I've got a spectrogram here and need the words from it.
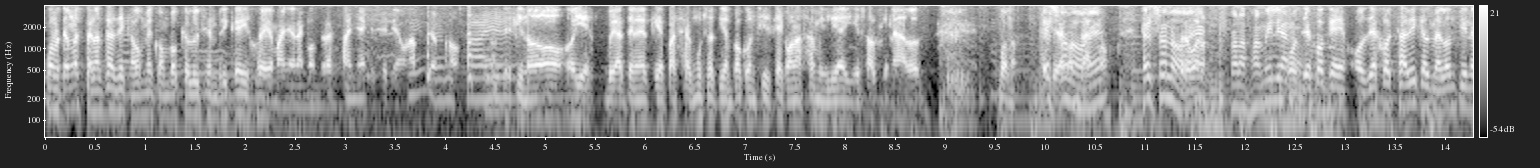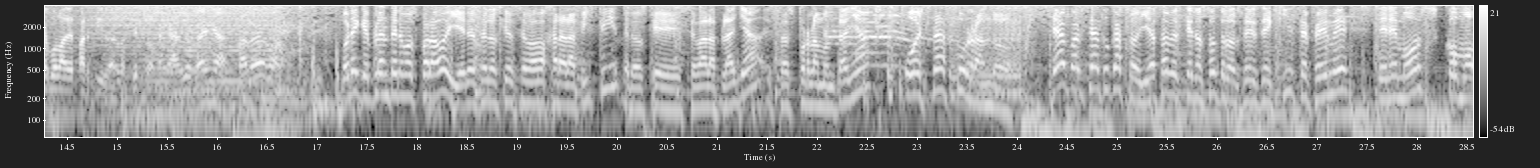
Bueno, tengo esperanzas de que aún me convoque Luis Enrique y juegue mañana contra España, que sería una opción, ¿no? Porque si no, oye, voy a tener que pasar mucho tiempo con chiste con la familia y eso al final, bueno, Eso no, contar, ¿eh? Eso no, Pero ¿eh? Con la familia no. Os dejo que os dejo Xavi que el melón tiene bola de partido, lo siento. Venga, adiós. Venga, hasta luego. Bueno, ¿y qué plan tenemos para hoy? ¿Eres de los que se va a bajar a la pisti? ¿De los que se va a la playa? ¿Estás por la montaña? ¿O estás currando? Sea cual sea tu caso, ya sabes que nosotros desde Kiss FM tenemos como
